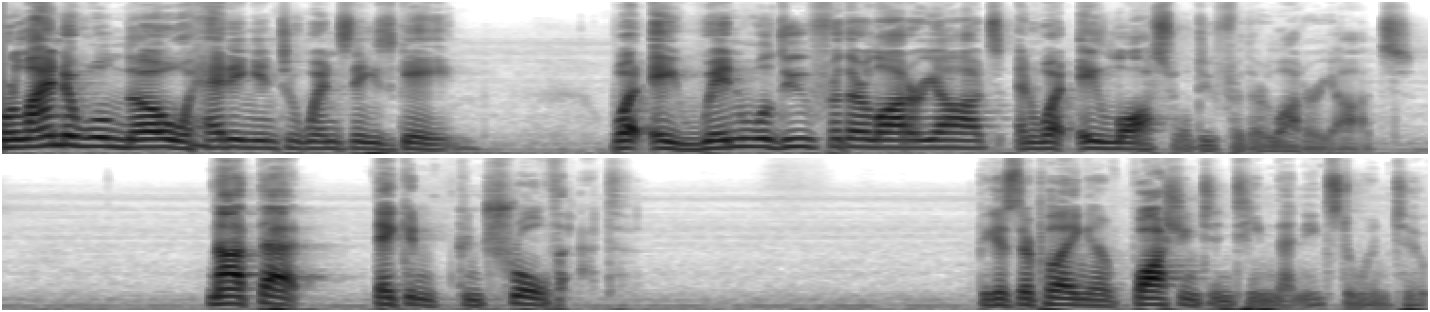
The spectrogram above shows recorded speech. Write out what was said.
Orlando will know heading into Wednesday's game what a win will do for their lottery odds and what a loss will do for their lottery odds. Not that they can control that because they're playing a Washington team that needs to win too.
